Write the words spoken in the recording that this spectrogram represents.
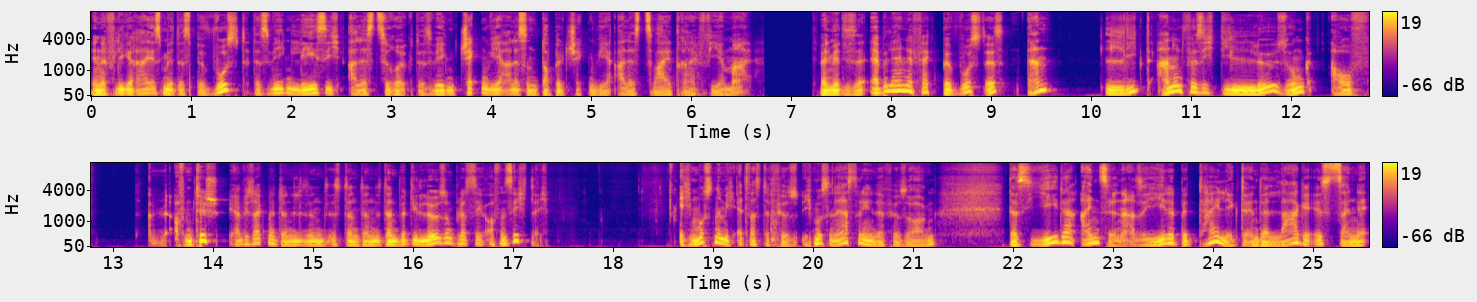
In der Fliegerei ist mir das bewusst, deswegen lese ich alles zurück. Deswegen checken wir alles und doppelt checken wir alles zwei, drei, vier Mal. Wenn mir dieser Abilene-Effekt bewusst ist, dann liegt an und für sich die Lösung auf, auf dem Tisch. Ja, wie sagt man, dann, ist dann, dann, dann wird die Lösung plötzlich offensichtlich. Ich muss nämlich etwas dafür, ich muss in erster Linie dafür sorgen, dass jeder Einzelne, also jeder Beteiligte in der Lage ist, seine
